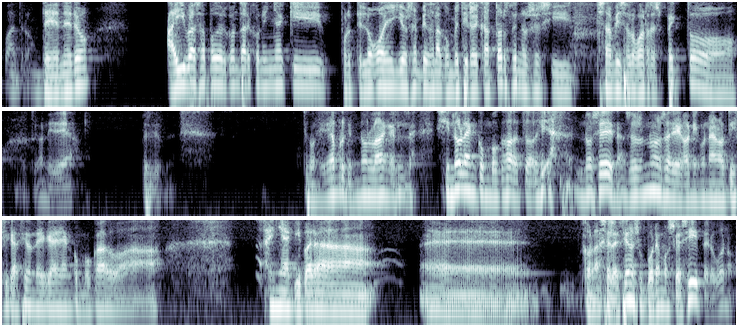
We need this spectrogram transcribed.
Cuatro. de enero. Ahí vas a poder contar con Iñaki, porque luego ellos empiezan a competir el 14. No sé si sabéis algo al respecto. O... No tengo ni idea. Pues, no tengo ni idea porque no lo han, si no la han convocado todavía, no sé, a nosotros no nos ha llegado ninguna notificación de que hayan convocado a, a Iñaki para eh, con la selección, suponemos que sí, pero bueno,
